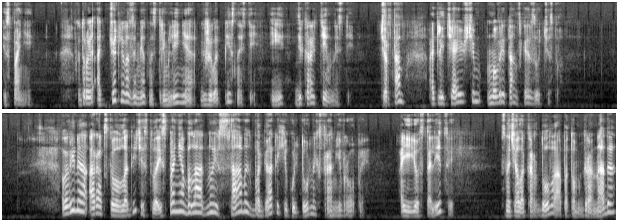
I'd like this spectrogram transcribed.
Испании, в которой отчетливо заметно стремление к живописности и декоративности, чертам, отличающим мавританское зодчество. Во время арабского владычества Испания была одной из самых богатых и культурных стран Европы, а ее столицей, сначала Кордова, а потом Гранада,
